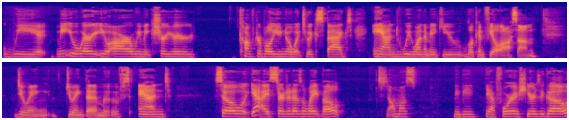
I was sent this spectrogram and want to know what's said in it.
we meet you where you are. We make sure you're comfortable, you know what to expect, and we want to make you look and feel awesome doing doing the moves. And so yeah, I started as a white belt almost maybe yeah four-ish years ago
